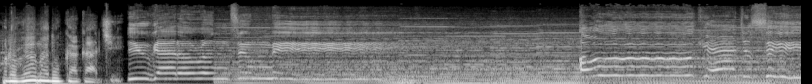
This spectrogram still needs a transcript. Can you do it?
Programa do Cacate. You gotta run to me. Oh, can't you see?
